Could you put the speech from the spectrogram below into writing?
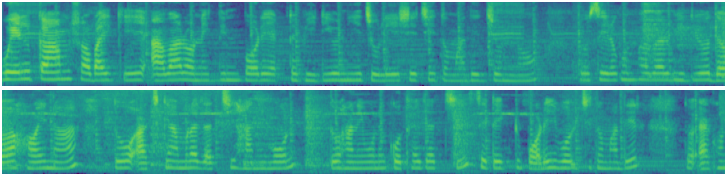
ওয়েলকাম সবাইকে। আবার অনেক দিন পরে একটা ভিডিও নিয়ে চলে এসেছি তোমাদের জন্য। তো সেরকমভাবে আর ভিডিও দেওয়া হয় না। তো আজকে আমরা যাচ্ছি হানিমুন তো হানিমুনে কোথায় যাচ্ছি সেটা একটু পরেই বলছি তোমাদের। তো এখন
